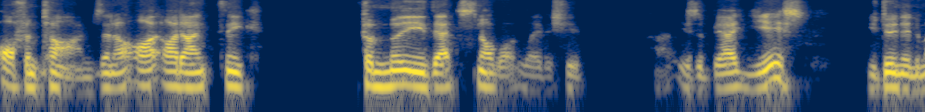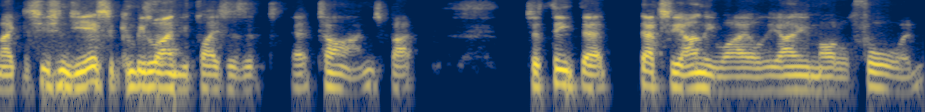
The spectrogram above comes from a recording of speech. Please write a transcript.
oftentimes. And I, I don't think, for me, that's not what leadership uh, is about. Yes, you do need to make decisions. Yes, it can be lonely places at, at times, but to think that that's the only way or the only model forward,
